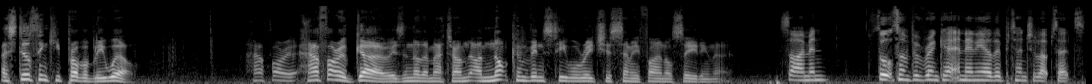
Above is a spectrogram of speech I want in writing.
I still think he probably will. How far how far he'll go is another matter. I'm I'm not convinced he will reach his semi-final seeding though. Simon, thoughts on Wawrinka and any other potential upsets?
